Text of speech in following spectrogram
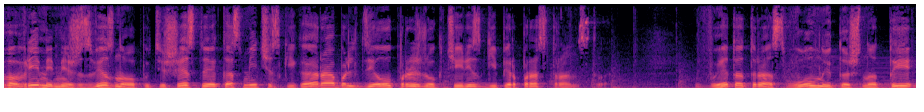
во время межзвездного путешествия космический корабль делал прыжок через гиперпространство. В этот раз волны тошноты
